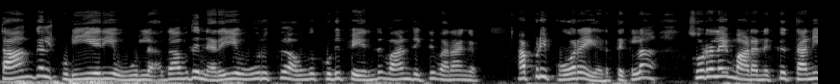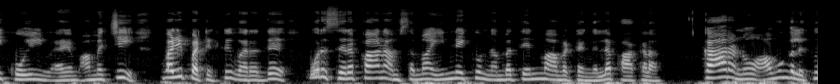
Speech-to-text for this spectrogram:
தாங்கள் குடியேறிய ஊரில் அதாவது நிறைய ஊருக்கு அவங்க குடிபெயர்ந்து வாழ்ந்துக்கிட்டு வராங்க. அப்படி போகிற இடத்துக்கெல்லாம் சுடலை மாடனுக்கு தனி கோயில் அமைச்சு வழிபட்டுக்கிட்டு வர்றது ஒரு சிறப்பான அம்சமாக இன்றைக்கும் நம்ம தென் மாவட்டங்களில் பார்க்கலாம். காரணம் அவங்களுக்கு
